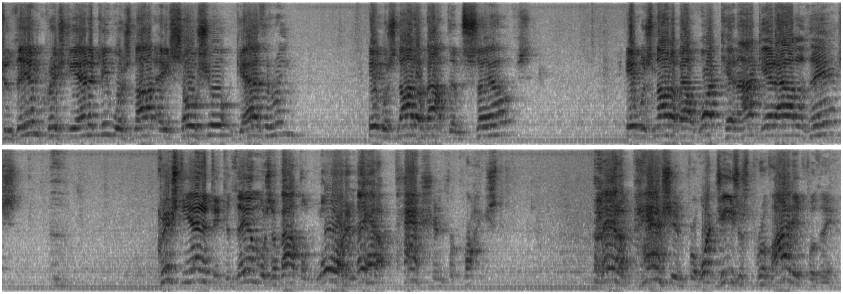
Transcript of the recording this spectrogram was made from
To them, Christianity was not a social gathering. It was not about themselves. It was not about what can I get out of this. Christianity to them was about the Lord, and they had a passion for Christ. They had a passion for what Jesus provided for them.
